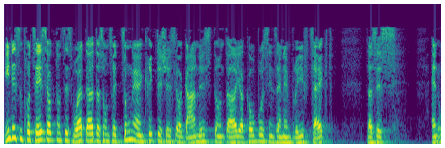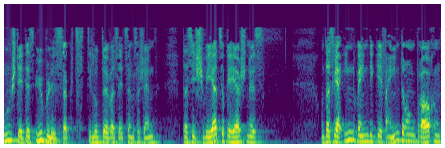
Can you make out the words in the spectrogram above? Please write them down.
In diesem Prozess sagt uns das Wort auch, dass unsere Zunge ein kritisches Organ ist und auch Jakobus in seinem Brief zeigt, dass es ein unstetes Übel ist, sagt die Luther-Übersetzung so schön, dass es schwer zu beherrschen ist und dass wir inwendige Veränderung brauchen,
